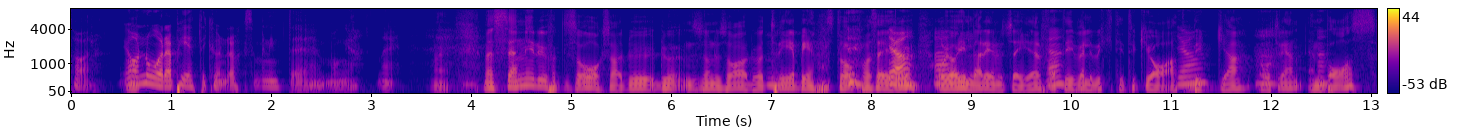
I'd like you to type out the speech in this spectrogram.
tar. Jag Ja. har några PT-kunder också, men inte många. Nej. Men sen är det ju faktiskt så också, du, du, som du sa, du har Mm. tre ben att stå på säger Ja, du. Och ja. jag gillar det du säger, för Ja. att det är väldigt viktigt tycker jag att Ja. bygga, återigen, en bas.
